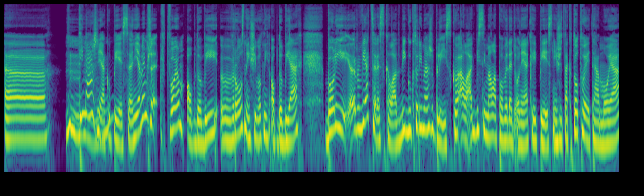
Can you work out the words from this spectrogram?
uh, Ty máš nejakú pieseň. Ja viem, že v tvojom období, v rôznych životných obdobiach, boli viaceré skladby, ku ktorým máš blízko, ale ak by si mala povedať o nejakej piesni, že tak toto je tá moja,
